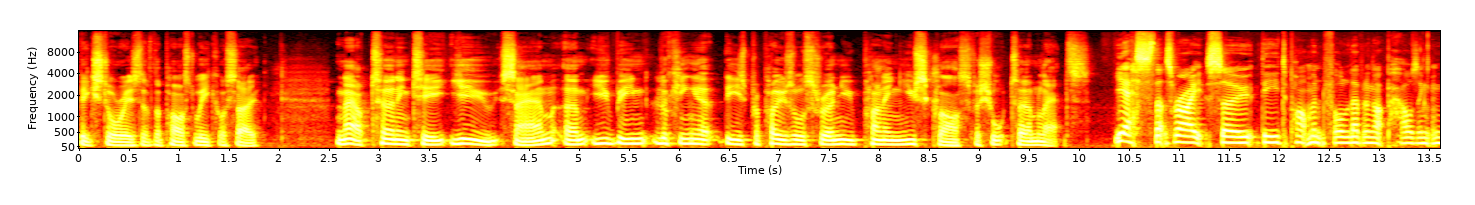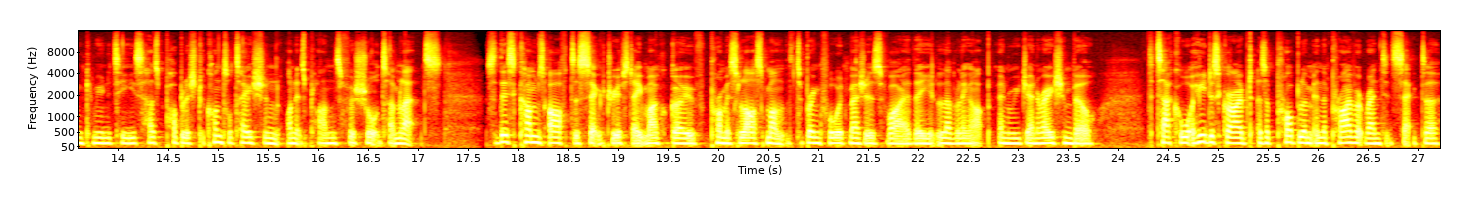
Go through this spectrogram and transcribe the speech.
big stories of the past week or so. Now, turning to you, Sam, um, you've been looking at these proposals for a new planning use class for short term lets. Yes, that's right. So, the Department for Levelling Up Housing and Communities has published a consultation on its plans for short term lets. So, this comes after Secretary of State Michael Gove promised last month to bring forward measures via the Levelling Up and Regeneration Bill to tackle what he described as a problem in the private rented sector,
